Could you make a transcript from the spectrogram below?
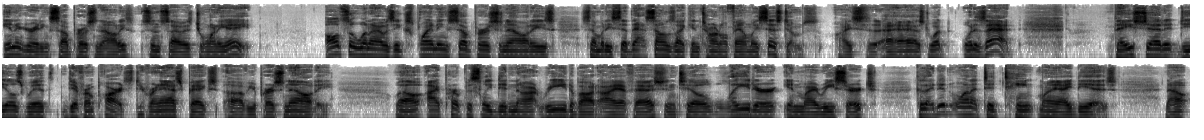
integrating subpersonalities since I was 28. Also, when I was explaining subpersonalities, somebody said that sounds like internal family systems. I, asked, what, what is that? They said it deals with different parts, different aspects of your personality. Well, I purposely did not read about IFS until later in my research because I didn't want it to taint my ideas. Now,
